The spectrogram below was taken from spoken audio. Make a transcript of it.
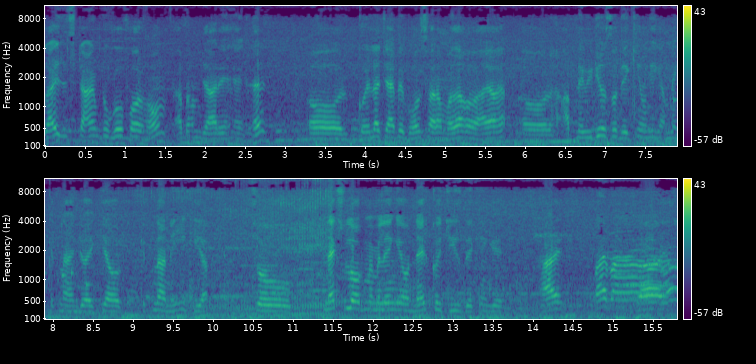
guys it's time to go for home अब हम जा रहे हैं घर और कोयला चाय पे बहुत सारा मज़ा हो आया है और आपने वीडियोस तो देखी होंगी कि हमने कितना एंजॉय किया और कितना नहीं किया। सो नेक्स्ट व्लॉग में मिलेंगे और नेक्स्ट कोई चीज़ देखेंगे। Hi bye bye bye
